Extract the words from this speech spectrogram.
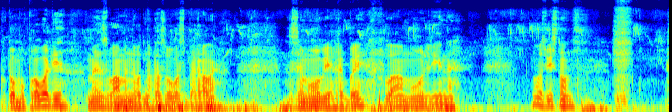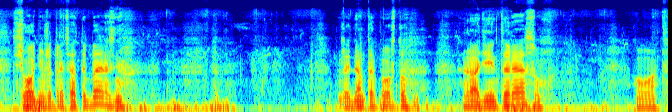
В тому провалі ми з вами неодноразово збирали зимові гриби фламуліни. Ну, звісно, сьогодні вже 30 березня. Вже йдемо так просто раді інтересу. От.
